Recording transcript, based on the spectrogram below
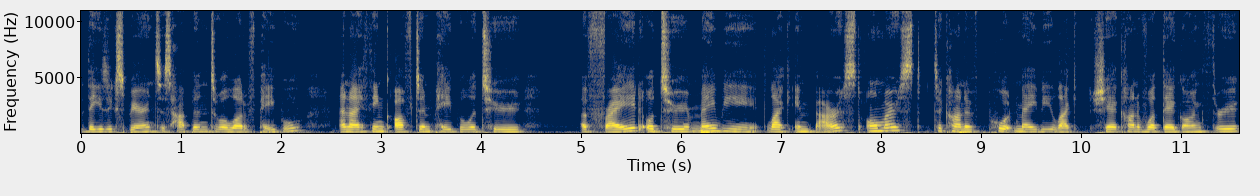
these experiences happen to a lot of people. And i think often people are too afraid or too maybe like embarrassed almost to kind of put maybe like share kind of what they're going through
